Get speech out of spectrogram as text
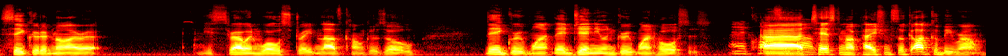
Secret Admirer. You throw in Wall Street and Love Conquers All. They're Group One. They're genuine Group One horses. And a class Uh, testing my patience. Look, I could be wrong.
